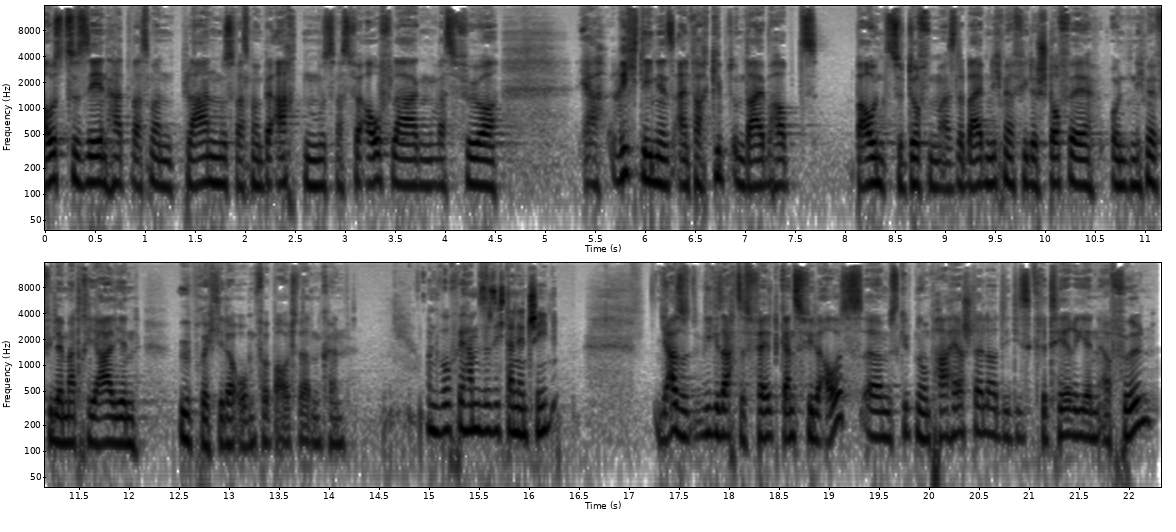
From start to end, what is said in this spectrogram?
auszusehen hat, was man planen muss, was man beachten muss, was für Auflagen, was für ja, Richtlinien es einfach gibt, um da überhaupt bauen zu dürfen. Also da bleiben nicht mehr viele Stoffe und nicht mehr viele Materialien übrig, die da oben verbaut werden können. Und wofür haben Sie sich dann entschieden? Ja, also wie gesagt, es fällt ganz viel aus. Ähm, es gibt nur ein paar Hersteller, die diese Kriterien erfüllen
